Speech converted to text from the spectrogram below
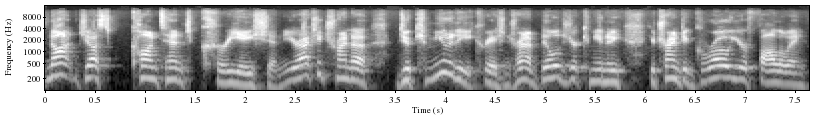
not just content creation. You're actually trying to do community creation, trying to build your community. You're trying to grow your following.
